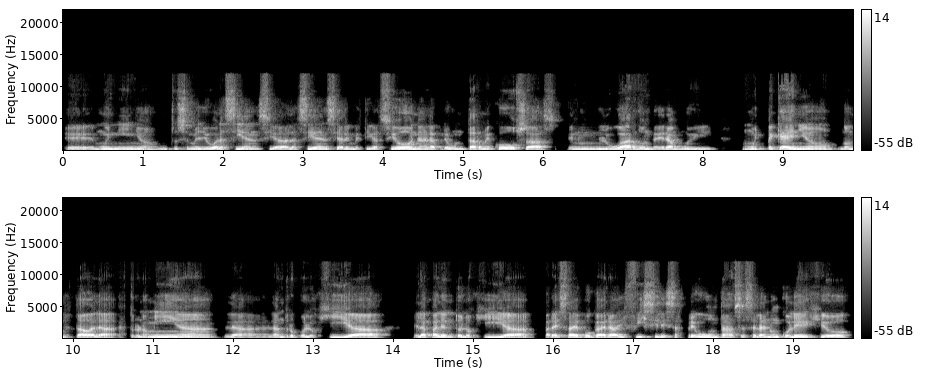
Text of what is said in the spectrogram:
eh, muy niño, entonces me llevó a la ciencia, a la ciencia, a la investigación, a la preguntarme cosas, en un lugar donde era muy, muy pequeño, donde estaba la astronomía, la antropología, la paleontología. Para esa época era difícil esas preguntas, hacérselas en un colegio,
